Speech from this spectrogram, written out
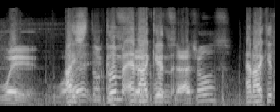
wait. What? I stuck him and I can- satchels. And I could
